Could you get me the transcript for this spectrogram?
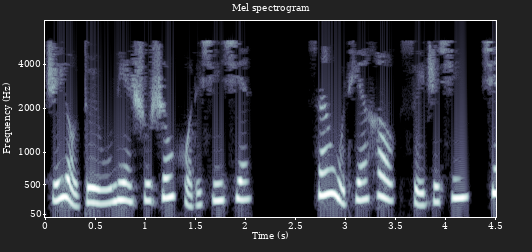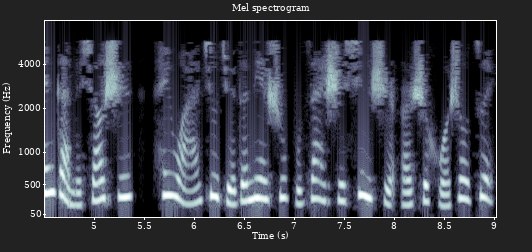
只有对屋念书生活的新鲜。三五天后，随着新鲜感的消失。黑娃就觉得念书不再是幸事，而是活受罪。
